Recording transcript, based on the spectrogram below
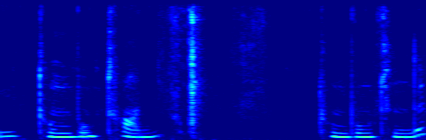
거의 돈 봉투 아니? 돈 봉투인데?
